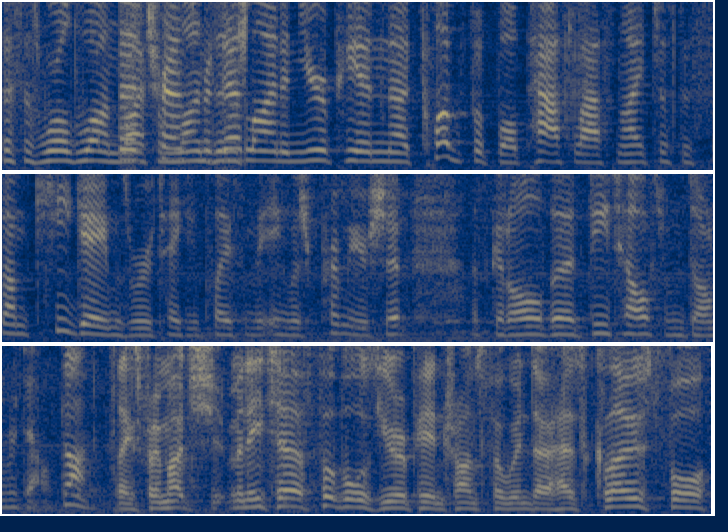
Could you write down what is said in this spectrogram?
this is World One, live from London. deadline in European uh, club football passed last night just as some key games were taking place in the English Premiership. Let's get all the details from Don Riddell. Don. Thanks very much, Monita. Football's European transfer window has closed for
